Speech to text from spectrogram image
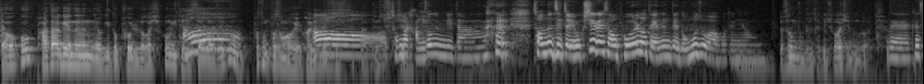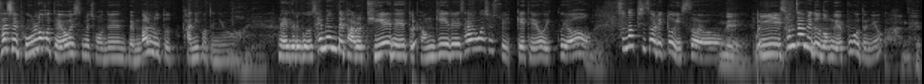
하고 바닥에는 여기도 보일러가 시공이 돼 있어가지고 포송포송하게 관리해 있을 것 같아요. 아, 쉽지 정말. 감동입니다. 저는 진짜 욕실에서 보일러 되는데 너무 좋아하거든요. 음, 여성분들 되게 좋아하시는 것 같아요. 네, 그 사실 보일러가 되어 있으면 저는 맨발로도 다니거든요. 아, 네. 네, 그리고 세면대 바로 뒤에는 또 변기를 사용하실 수 있게 되어 있고요. 네. 수납 시설이 또 있어요. 네. 이 손잡이도 너무 예쁘거든요. 아, 네.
